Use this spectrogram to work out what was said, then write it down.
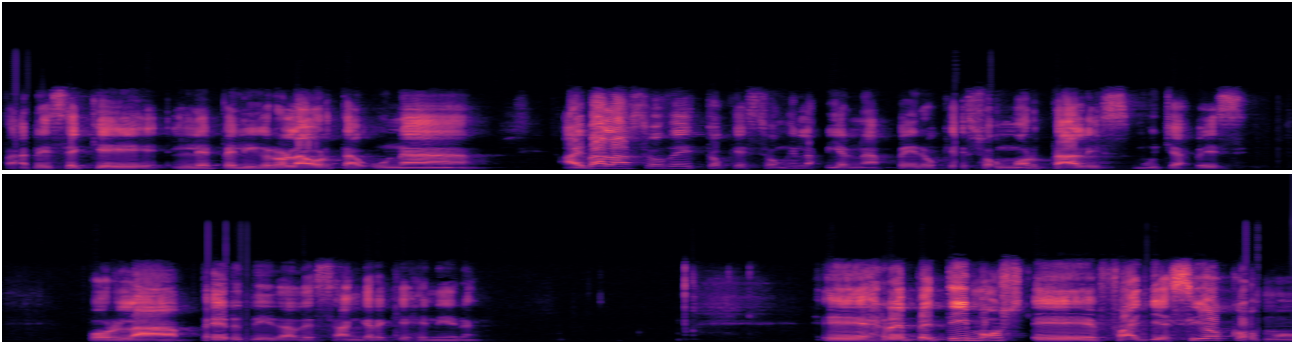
Parece que le peligró la aorta. Una, hay balazos de estos que son en las piernas, pero que son mortales muchas veces por la pérdida de sangre que generan. Eh, repetimos, eh, falleció como,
